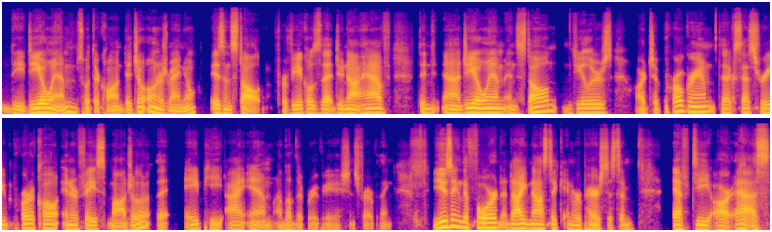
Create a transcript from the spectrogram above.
the DOM, is what they're calling it, digital owner's manual, is installed. For vehicles that do not have the uh, DOM installed, dealers are to program the accessory protocol interface module, the APIM. I love the abbreviations for everything. Using the Ford Diagnostic and Repair System, FDRS.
